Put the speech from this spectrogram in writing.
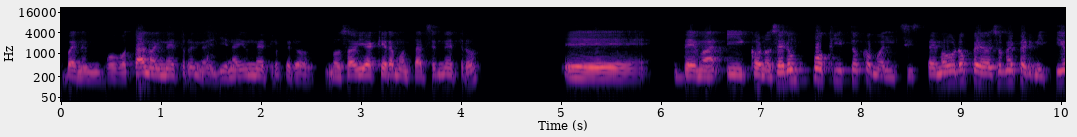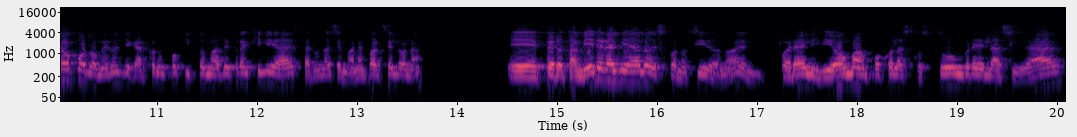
bueno, en Bogotá no hay metro, en Medellín hay un metro, pero no sabía que era montarse en metro. Eh, y conocer un poquito como el sistema europeo, eso me permitió por lo menos llegar con un poquito más de tranquilidad, estar una semana en Barcelona, eh, pero también era el miedo a lo desconocido, ¿no? Fuera del idioma, un poco las costumbres, la ciudad.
